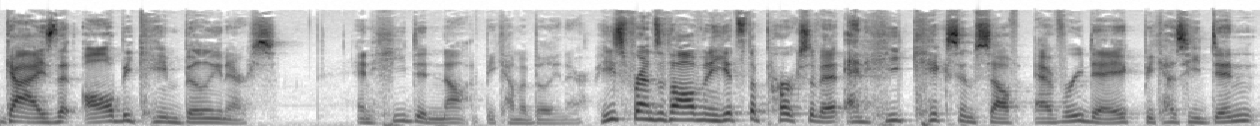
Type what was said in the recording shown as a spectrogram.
guys that all became billionaires. And he did not become a billionaire. He's friends with all of them, he gets the perks of it, and he kicks himself every day because he didn't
